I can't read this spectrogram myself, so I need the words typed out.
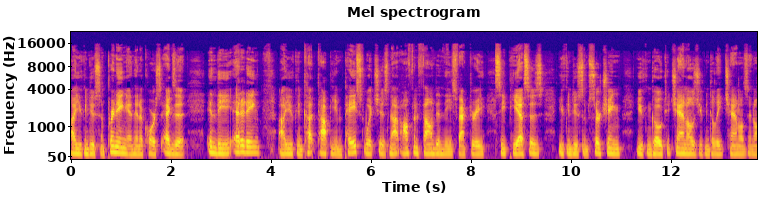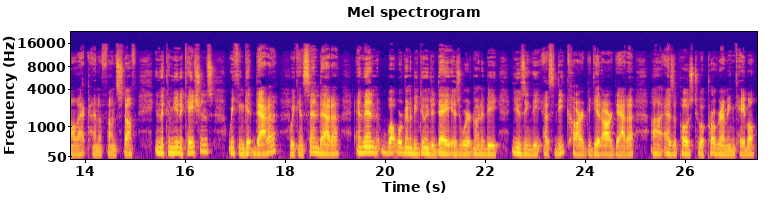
Uh, you can do some printing and then of course exit in the editing, uh, you can cut, copy, and paste, which is not often found in these factory CPSs. You can do some searching. You can go to channels. You can delete channels and all that kind of fun stuff. In the communications, we can get data. We can send data. And then what we're going to be doing today is we're going to be using the SD card to get our data uh, as opposed to a programming cable.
